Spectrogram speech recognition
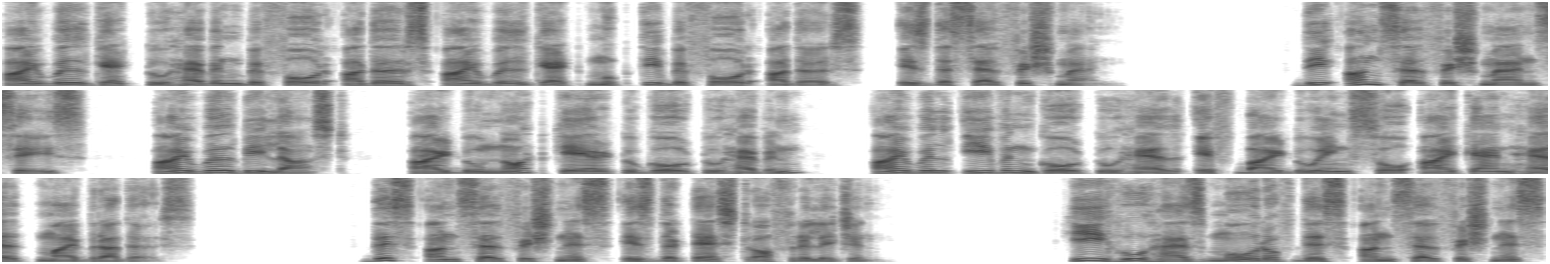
I will get to heaven before others, I will get mukti before others, is the selfish man. The unselfish man says, I will be last, I do not care to go to heaven, I will even go to hell if by doing so I can help my brothers. This unselfishness is the test of religion. He who has more of this unselfishness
